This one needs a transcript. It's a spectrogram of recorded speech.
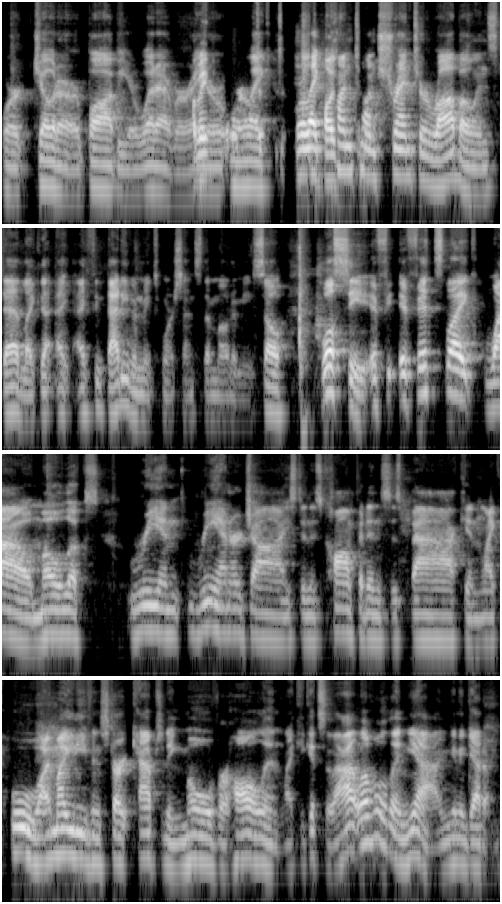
or Jota or Bobby or whatever, right? I mean, or, or, like or like punt on Trent or Robbo instead. Like that, I, I think that even makes more sense than Mo to me. So we'll see if if it's like wow, Mo looks re re-energized and his confidence is back and like oh I might even start captaining Mo over Haaland like it gets to that level then yeah I'm gonna get him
